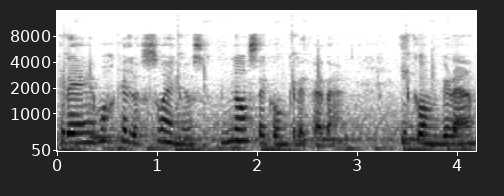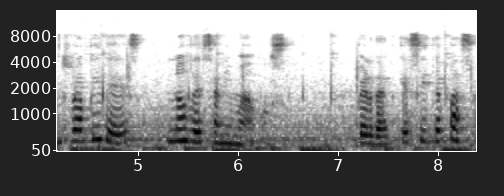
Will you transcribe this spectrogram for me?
creemos que los sueños no se concretarán y con gran rapidez nos desanimamos. ¿Verdad que sí te pasa?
